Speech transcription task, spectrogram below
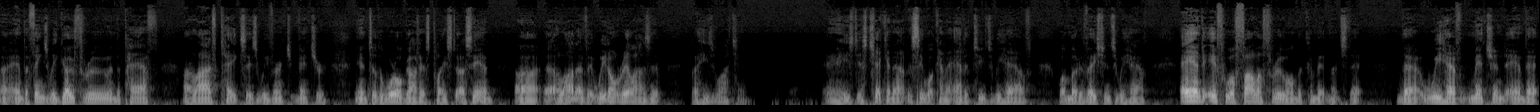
uh, and the things we go through and the path our life takes as we venture into the world God has placed us in, uh, a lot of it, we don't realize it, but He's watching. And he's just checking out to see what kind of attitudes we have, what motivations we have, and if we'll follow through on the commitments that, that we have mentioned and that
